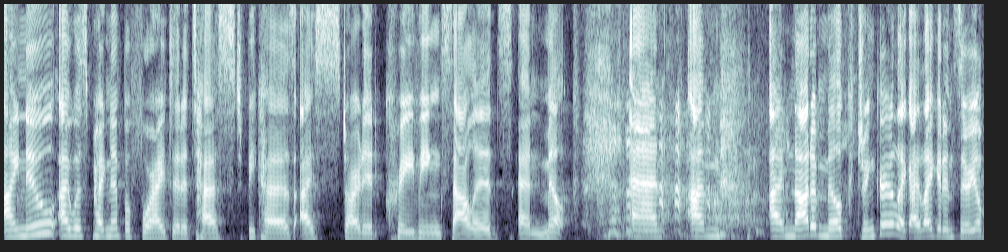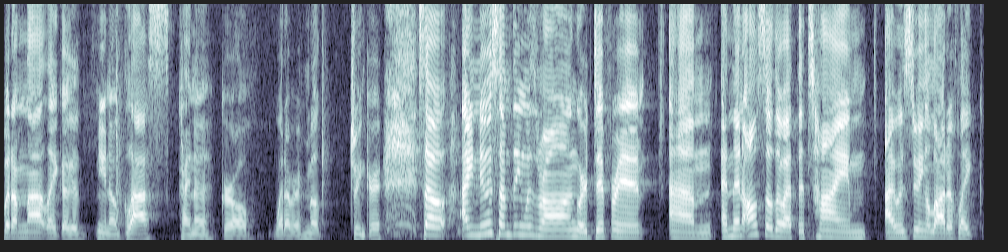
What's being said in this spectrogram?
I knew I was pregnant before I did a test because I started craving salads and milk. and I'm I'm not a milk drinker. Like I like it in cereal, but I'm not like a, you know, glass kind of girl, whatever, milk drinker. So I knew something was wrong or different um, and then also, though, at the time, I was doing a lot of like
